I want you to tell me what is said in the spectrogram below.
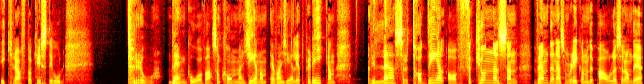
i kraft av Kristi ord. Tro, det är en gåva som kommer genom evangeliet. Predikan, vi läser, tar del av förkunnelsen, vem den är som predikar, om det är Paulus eller om det är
